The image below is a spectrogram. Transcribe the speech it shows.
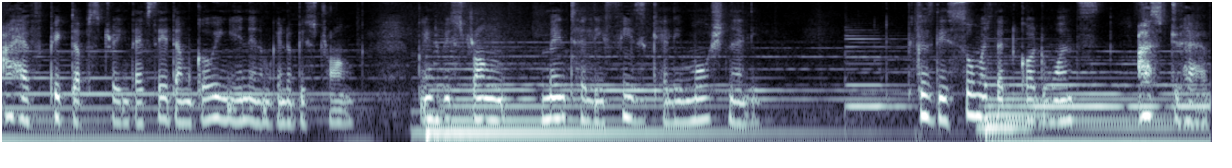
I have picked up strength. I've said I'm going in and I'm going to be strong. I'm going to be strong mentally, physically, emotionally because there's so much that God wants us to have.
